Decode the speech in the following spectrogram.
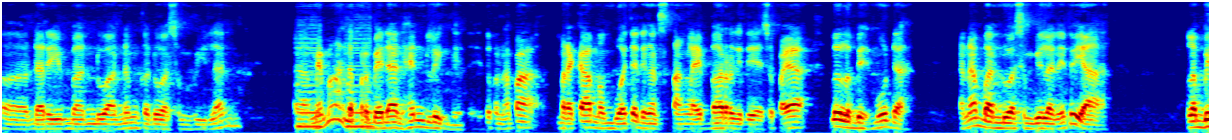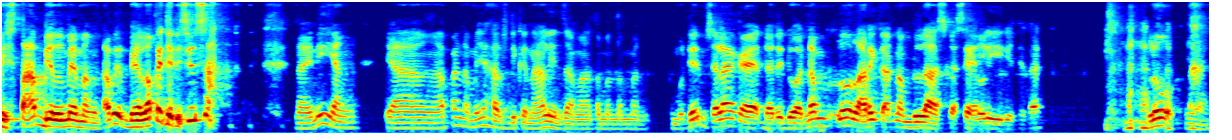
uh, dari ban 26 ke 29 uh, hmm. memang ada perbedaan handling gitu. Itu kenapa mereka membuatnya dengan stang lebar gitu ya supaya lo lebih mudah. Karena ban 29 itu ya lebih stabil memang, tapi beloknya jadi susah. Nah, ini yang yang apa namanya harus dikenalin sama teman-teman. Kemudian misalnya kayak dari 26 lo lari ke 16 ke Sally gitu kan. Lo yeah.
